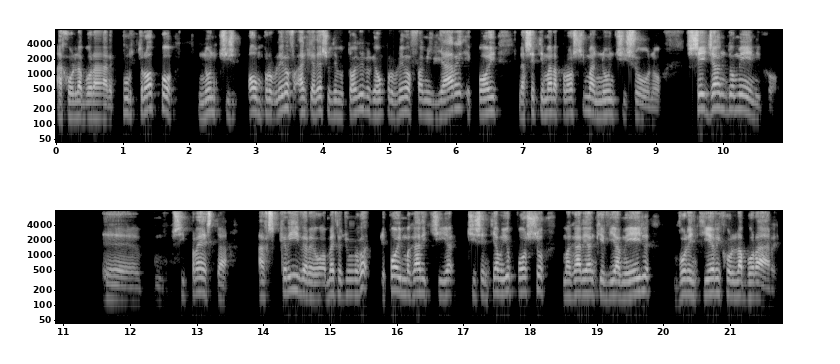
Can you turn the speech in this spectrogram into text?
a collaborare. Purtroppo ci, ho un problema, anche adesso devo togliere perché ho un problema familiare e poi la settimana prossima non ci sono. Se Gian Domenico eh, si presta a scrivere o a mettere giù e poi magari ci, ci sentiamo, io posso magari anche via mail volentieri collaborare.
